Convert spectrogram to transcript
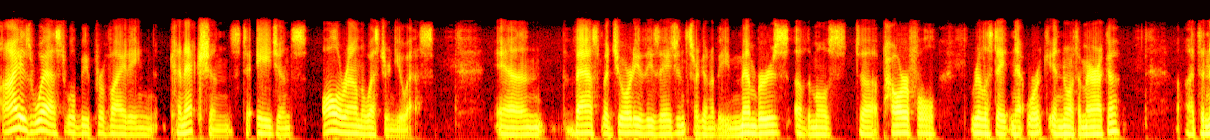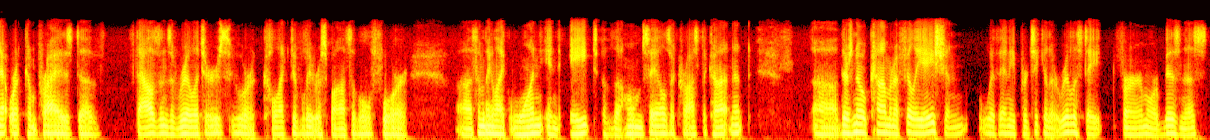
Eyes West will be providing connections to agents all around the western U.S. And the vast majority of these agents are going to be members of the most uh, powerful real estate network in North America. Uh, it's a network comprised of thousands of realtors who are collectively responsible for uh, something like one in eight of the home sales across the continent. Uh, there's no common affiliation with any particular real estate firm or business,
